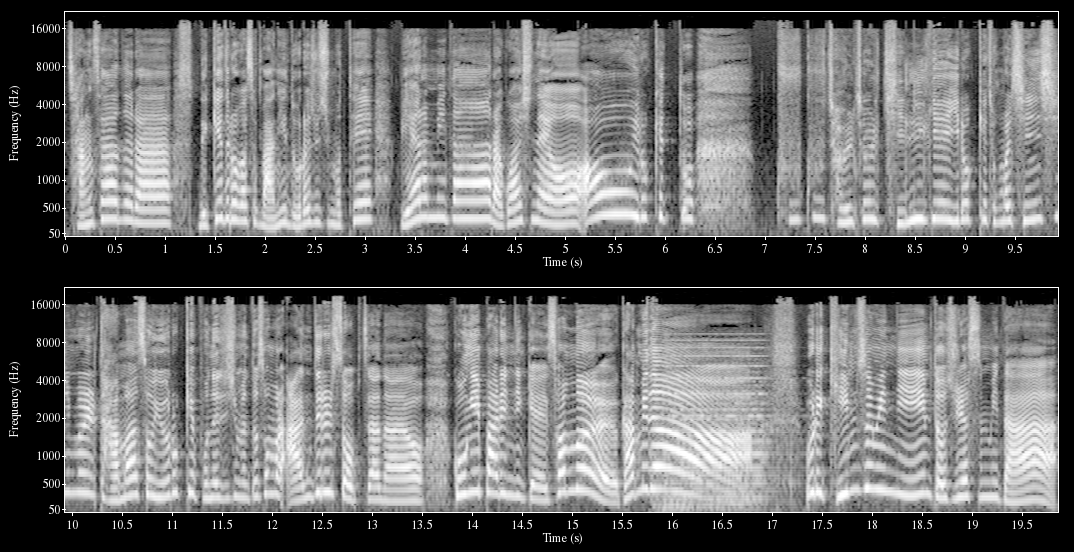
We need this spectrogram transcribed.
장사하느라 늦게 들어가서 많이 놀아주지 못해 미안합니다. 라고 하시네요. 아우, 이렇게 또, 구구절절 길게 이렇게 정말 진심을 담아서 이렇게 보내주시면 또 선물 안 드릴 수 없잖아요. 0282님께 선물 갑니다! 우리 김수미님 또 주셨습니다.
